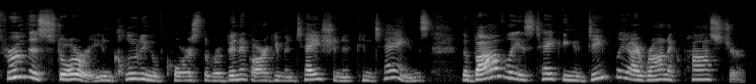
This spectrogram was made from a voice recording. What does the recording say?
Through this story, including, of course, the rabbinic argumentation it contains, the Bavli is taking a deeply ironic posture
